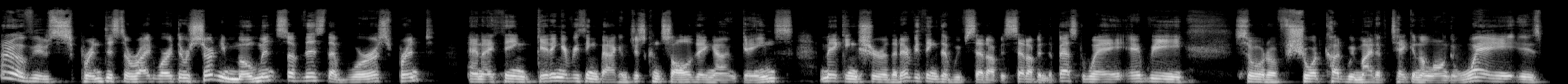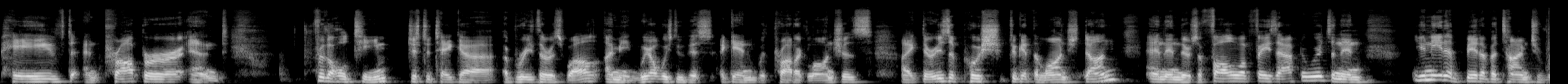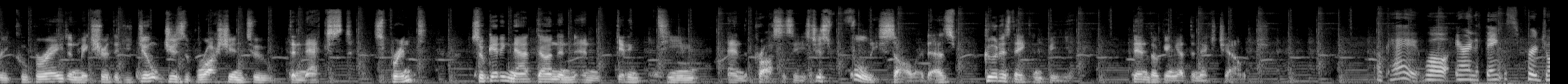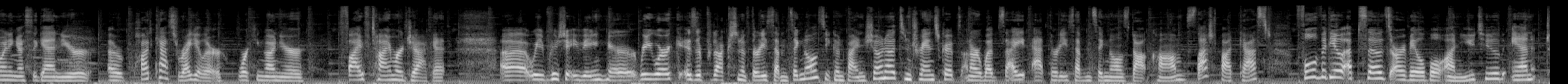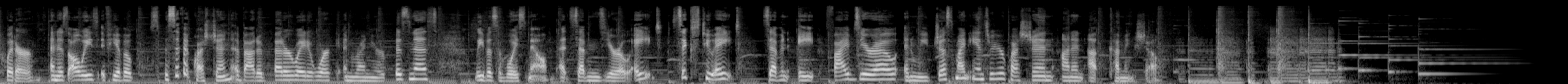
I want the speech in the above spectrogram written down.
I don't know if it was sprint is the right word. There were certainly moments of this that were a sprint. And I think getting everything back and just consolidating our gains, making sure that everything that we've set up is set up in the best way. Every sort of shortcut we might have taken along the way is paved and proper and for the whole team just to take a, a, breather as well. I mean, we always do this again with product launches. Like there is a push to get the launch done and then there's a follow up phase afterwards. And then you need a bit of a time to recuperate and make sure that you don't just rush into the next sprint. So getting that done and, and getting the team and the processes just fully solid, as good as they can be, then looking at the next challenge. Okay. Well, Eron, thanks for joining us again. You're a podcast regular working on your five timer jacket. Uh, we appreciate you being here. Rework is a production of 37 Signals. You can find show notes and transcripts on our website at 37signals.com slash podcast. Full video episodes are available on YouTube and Twitter. And as always, if you have a specific question about a better way to work and run your business, leave us a voicemail at 708 628 7850, and we just might answer your question on an upcoming show.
